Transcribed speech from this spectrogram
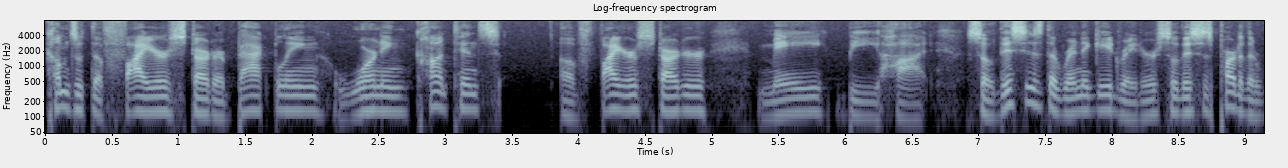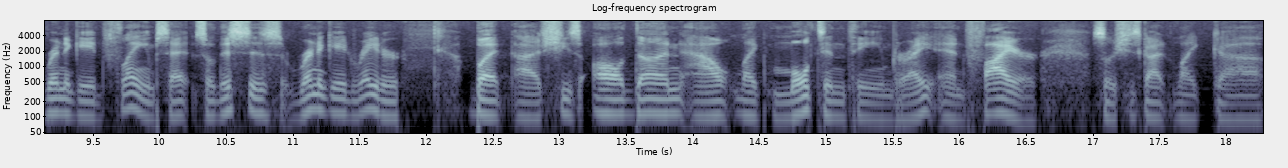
comes with the fire starter back bling. Warning: contents of fire starter may be hot. So this is the Renegade Raider. So this is part of the Renegade Flame set. So this is Renegade Raider, but uh, she's all done out like molten themed, right? And fire. So she's got like uh,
